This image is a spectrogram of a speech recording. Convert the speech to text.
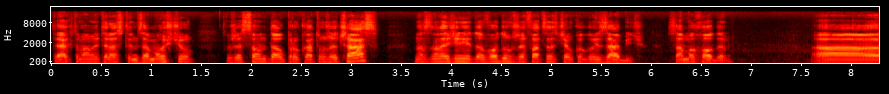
Tak to mamy teraz w tym zamościu, że sąd dał prokuraturze czas na znalezienie dowodów, że facet chciał kogoś zabić samochodem. A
